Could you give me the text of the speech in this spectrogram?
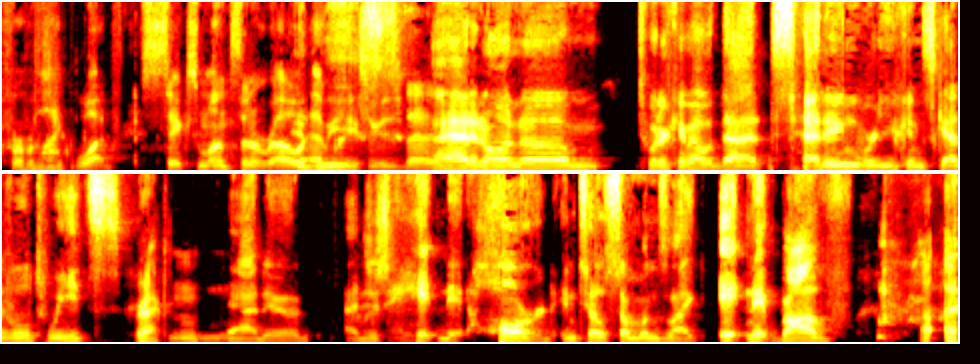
for like what six months in a row At every least. tuesday I had it on um Twitter came out with that setting where you can schedule tweets. correct. Mhm. Yeah, dude. I just hitting it hard until someone's like, hitting it, bruv. Uh,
